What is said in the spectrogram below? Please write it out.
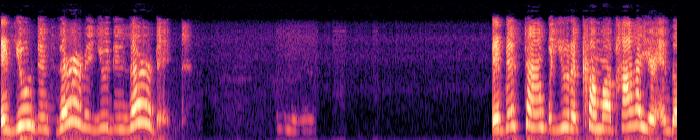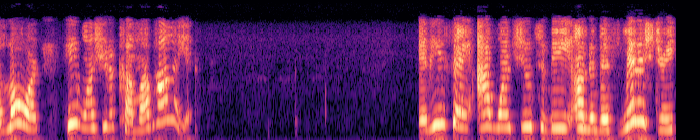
If you deserve it, you deserve it. If it's time for you to come up higher in the Lord, He wants you to come up higher. If He's saying, I want you to be under this ministry,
